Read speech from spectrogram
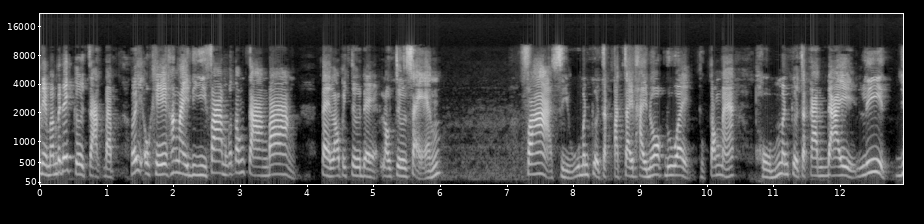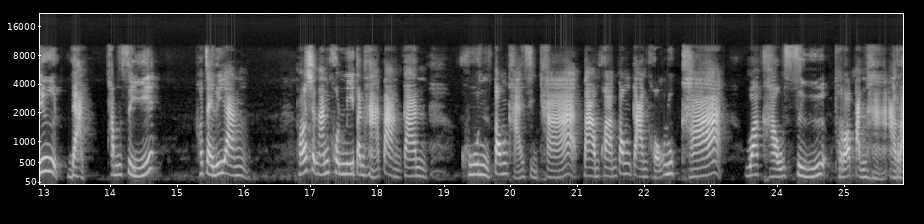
เนี่ยมันไม่ได้เกิดจากแบบเฮ้ยโอเค ข้างในดีฝ้ามันก็ต้องจางบ้าง แต่เราไปเจอแดดเราเจอแสงฝ้าสิวมันเกิดจากปัจจัยภายนอกด้วย ถูกต้องไหม ผมมันเกิดจากการใดรีด ยืด ดัดทำสี เข้าใจหรือยัง เพราะฉะนั้นคนมีปัญหาต่างกัน คุณต้องขายสินค้าตามความต้องการของลูกค้า ว่าเขาซื้อเพราะปัญหาอะไร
